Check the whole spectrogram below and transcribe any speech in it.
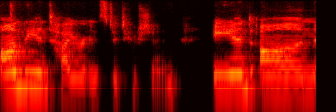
on the entire institution and on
